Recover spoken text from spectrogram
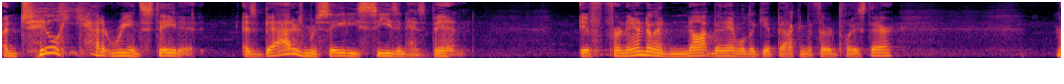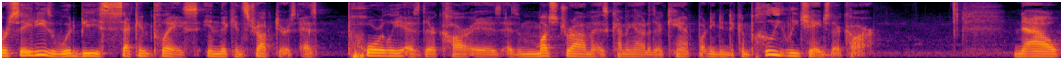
Until he had it reinstated, as bad as Mercedes' season has been, if Fernando had not been able to get back into third place there, Mercedes would be second place in the constructors as poorly as their car is, as much drama is coming out of their camp, but needing to completely change their car. Now,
